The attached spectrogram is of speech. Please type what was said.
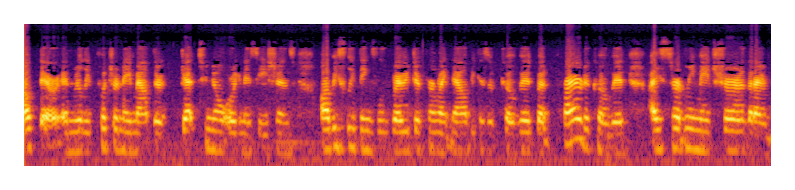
out there and really put your name out there, get to know organizations. Obviously, things look very different right now because of COVID, but prior to COVID, I certainly made sure that I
